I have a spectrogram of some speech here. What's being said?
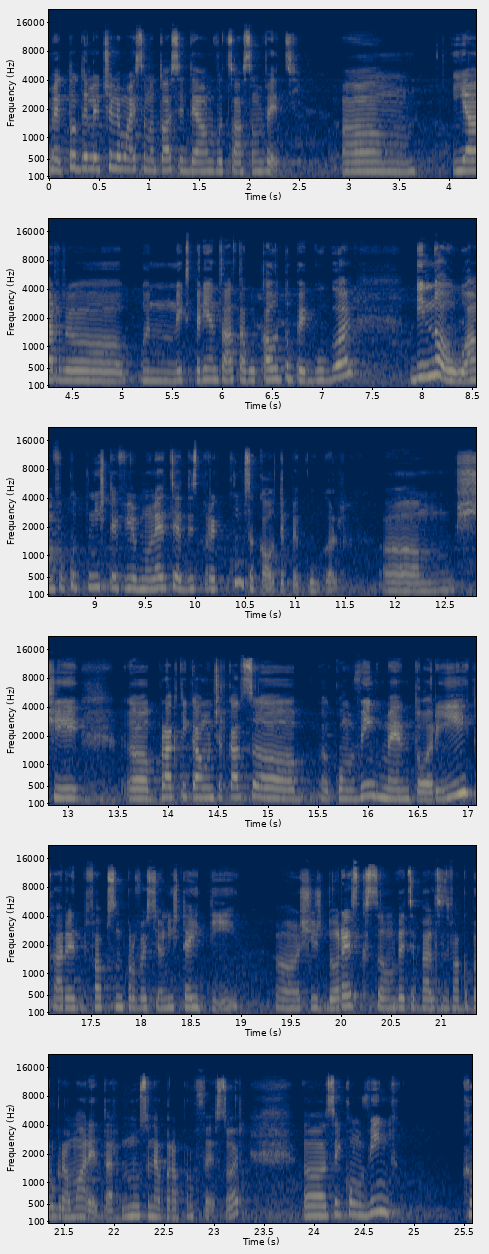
metodele cele mai sănătoase de a învăța să înveți. Um, iar uh, în experiența asta cu caută pe Google, din nou, am făcut niște filmulețe despre cum să caute pe Google. Um, și uh, practic am încercat să conving mentorii, care de fapt sunt profesioniști IT, uh, și își doresc să învețe pe alții să facă programare, dar nu sunt neapărat profesori, uh, să-i conving că,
